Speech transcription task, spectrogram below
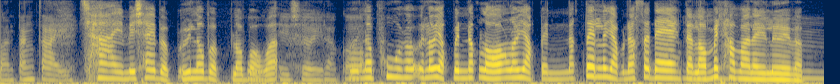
ความตั้งใจ ใช่ไม่ใช่แบบเอ้ยเราแบบเราบอกว่าพูดเฉยๆแล้วก็เอ้ยเราพูดว่าเอ้ยเราอยากเป็นนักร้อง เราอยากเป็นนักเต้นเราอยากเป็นนักแสดง แต่เราไม่ทำอะไรเลยแบบอืม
